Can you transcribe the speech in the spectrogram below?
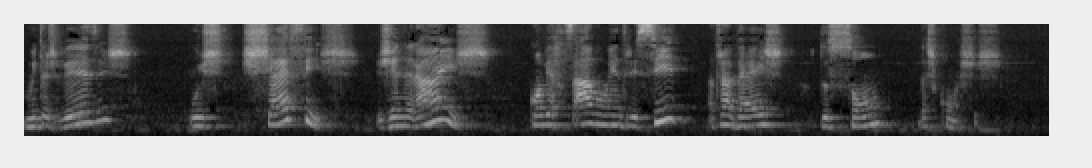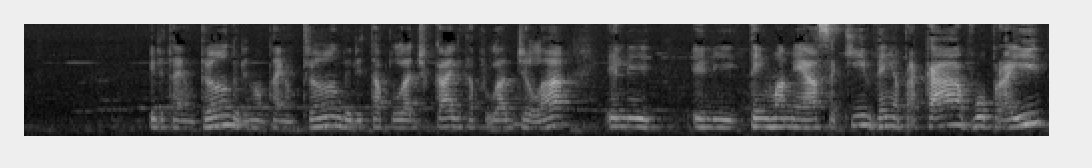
Muitas vezes, os chefes generais conversavam entre si através do som das conchas. Ele está entrando, ele não está entrando, ele está para o lado de cá, ele está para o lado de lá, ele, ele tem uma ameaça aqui, venha para cá, vou para aí.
